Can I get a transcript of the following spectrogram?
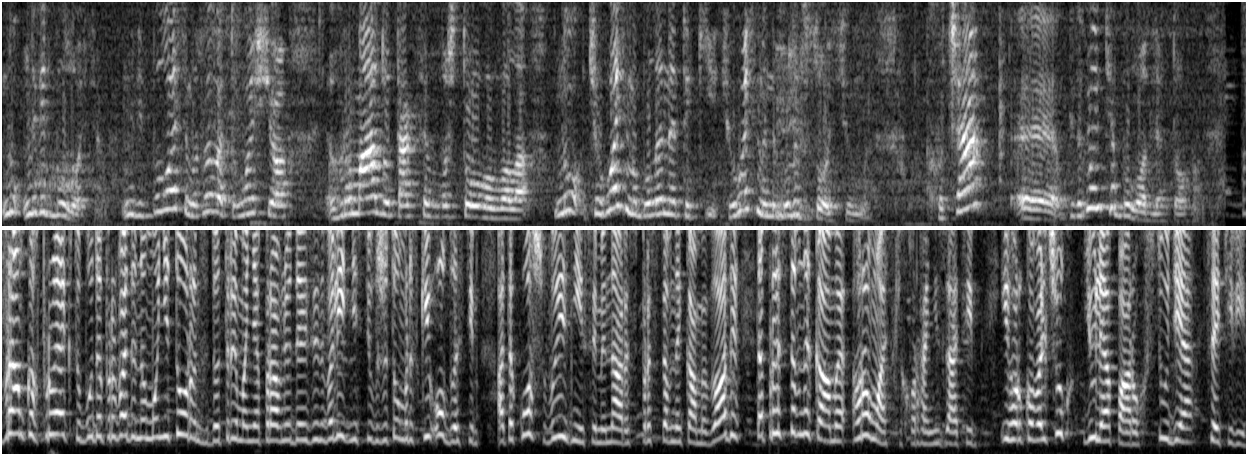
ну, не відбулося. Не відбулося, можливо, тому що громаду так це влаштовувало. Ну, чогось ми були не такі, чогось ми не були в соціумі. Хоча е, підґрунтя було для того. В рамках проекту буде проведено моніторинг дотримання прав людей з інвалідністю в Житомирській області, а також виїзні семінари з представниками влади та представниками громадських організацій. Ігор Ковальчук, Юлія Парух, студія ЦТВ.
